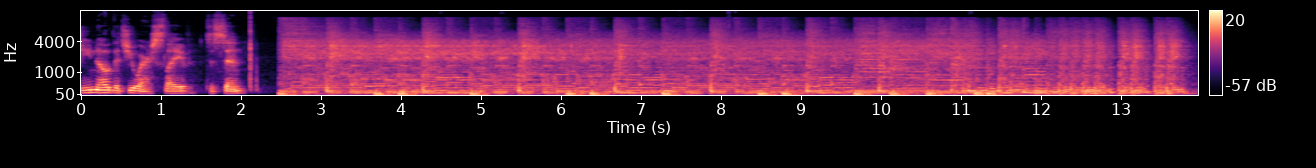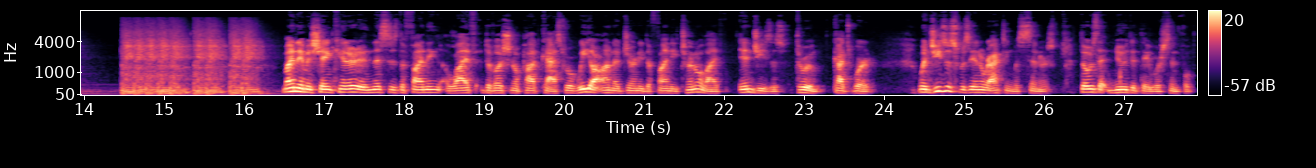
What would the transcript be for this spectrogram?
Do you know that you are a slave to sin? My name is Shane Kennard, and this is the Finding Life devotional podcast where we are on a journey to find eternal life in Jesus through God's Word. When Jesus was interacting with sinners, those that knew that they were sinful,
